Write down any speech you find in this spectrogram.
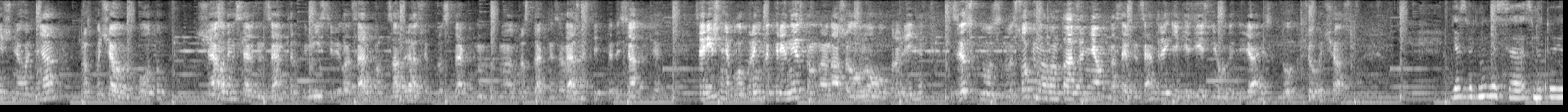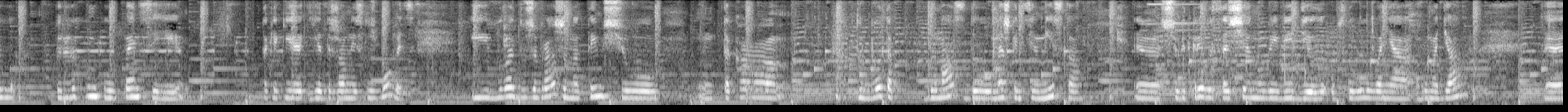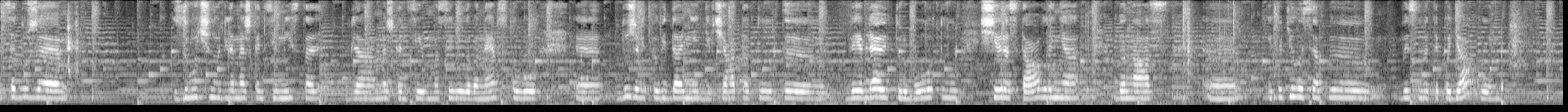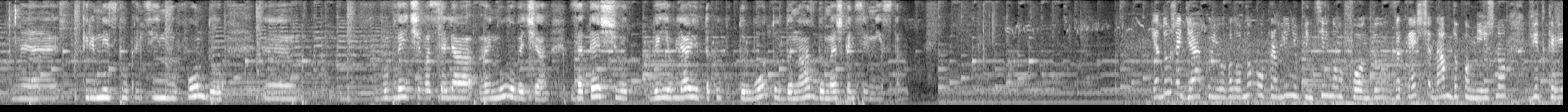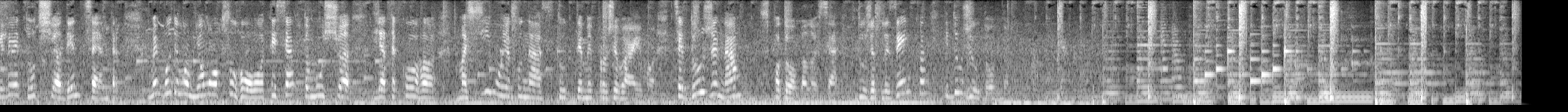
сьогоднішнього дня розпочав роботу ще один сервісний центр в місті Біла Церква за адресою проспект, ну, е, проспект Незалежності 55. Це рішення було прийнято керівництвом е, нашого головного управління в зв'язку з високим навантаженням на сервісні центри, які здійснювали діяльність до цього часу. Я звернулася з метою перерахунку пенсії, так як я є державний службовець, і була дуже вражена тим, що така турбота до нас, до мешканців міста, е, що відкрився ще новий відділ обслуговування громадян. Е, Це дуже зручно для мешканців міста, для мешканців масиву Ливаневського. Е, Дуже відповідальні дівчата тут виявляють турботу, щире ставлення до нас. І хотілося б е, висловити подяку е, керівництву пенсійного фонду е, в обличчі Василя Гайнуловича за те, що виявляють таку турботу до нас, до мешканців міста. Я дуже дякую головному управлінню пенсійного фонду за те, що нам допоміжно відкрили тут ще один центр. Ми будемо в ньому обслуговуватися, тому що для такого масиву, як у нас тут, де ми проживаємо, це дуже нам сподобалося. Дуже близенько і дуже удобно.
